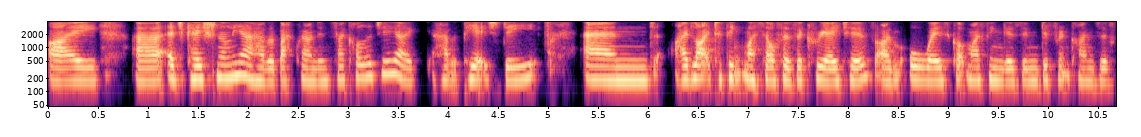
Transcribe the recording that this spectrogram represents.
I uh, educationally, I have a background in psychology. I have a PhD, and I'd like to think myself as a creative. I've always got my fingers in different kinds of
